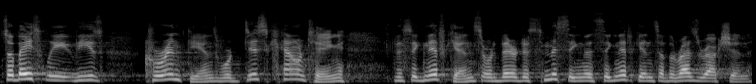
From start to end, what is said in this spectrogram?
So basically, these Corinthians were discounting the significance, or they're dismissing the significance of the resurrection.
